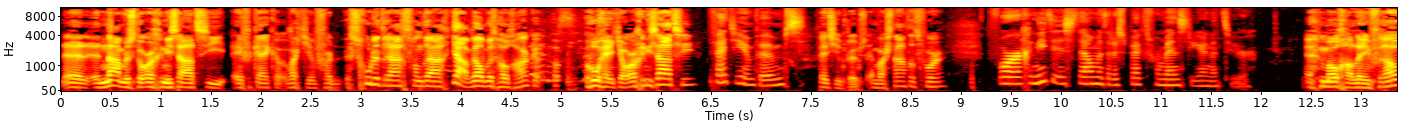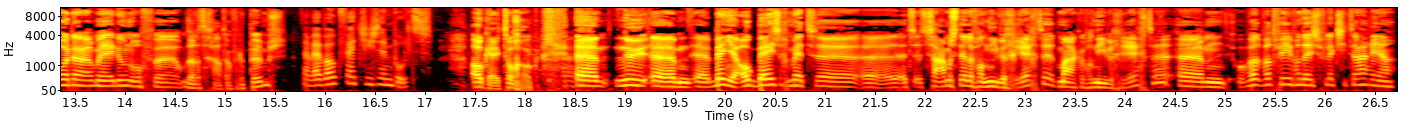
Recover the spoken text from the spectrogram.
Uh, namens de organisatie, even kijken wat je voor schoenen draagt vandaag. Ja, wel met hoge hakken. Hoe heet jouw organisatie? Veggie and Pumps. And Pumps. En waar staat dat voor? Voor genieten in stijl met respect voor mens, dier en natuur. En mogen alleen vrouwen daar meedoen of uh, omdat het gaat over de pumps? Nou, we hebben ook veggies en boots. Oké, okay, toch ook. uh, nu uh, ben je ook bezig met het, het, samenstellen van nieuwe gerechten, het maken van nieuwe gerechten. Ehm, wat, wat vind je van deze flexitaria?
